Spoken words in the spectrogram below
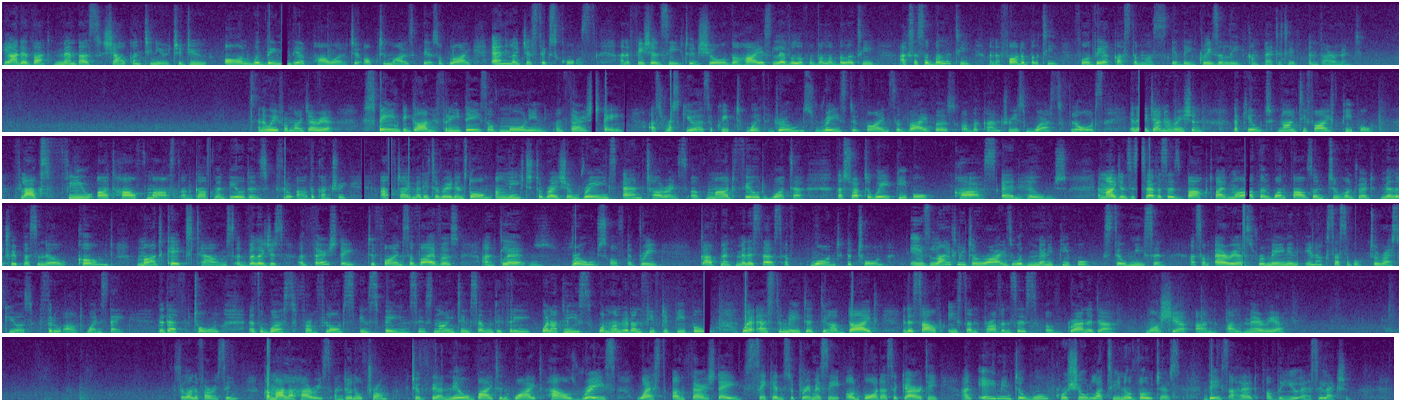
He added that members shall continue to do all within their power to optimize their supply and logistics costs and efficiency to ensure the highest level of availability, accessibility, and affordability for their customers in the increasingly competitive environment. And away from Nigeria, Spain began three days of mourning on Thursday as rescuers equipped with drones raced to find survivors of the country's worst floods in a generation that killed 95 people. Flags flew at half-mast on government buildings throughout the country after a Mediterranean storm unleashed torrential rains and torrents of mud-filled water that swept away people, cars and homes. Emergency services backed by more than 1,200 military personnel combed mud-caked towns and villages on Thursday to find survivors and clear roads of debris. Government ministers have warned the toll is likely to rise with many people still missing and some areas remaining inaccessible to rescuers throughout Wednesday. The death toll is the worst from floods in Spain since 1973, when at least 150 people were estimated to have died in the southeastern provinces of Granada, Murcia, and Almeria. Still on the foreign scene, Kamala Harris and Donald Trump took their nail-biting White House race west on Thursday, seeking supremacy on border security and aiming to woo crucial Latino voters days ahead of the U.S. election.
